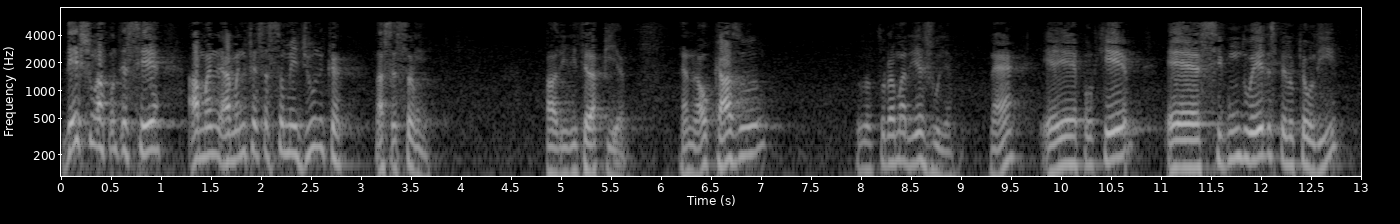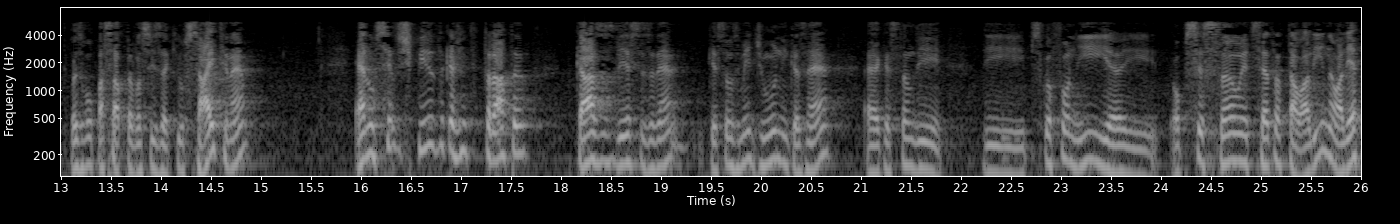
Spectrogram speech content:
deixam acontecer a, manifestação mediúnica na sessão ali de terapia. Né? Não é o caso da doutora Maria Júlia. Né? É porque, é, segundo eles, pelo que eu li, depois eu vou passar para vocês aqui o site, né? É no centro espírita que a gente trata casos desses, né? Questões mediúnicas, né? É, questão de, de psicofonia e obsessão, etc. Tal. Ali não, ali é,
